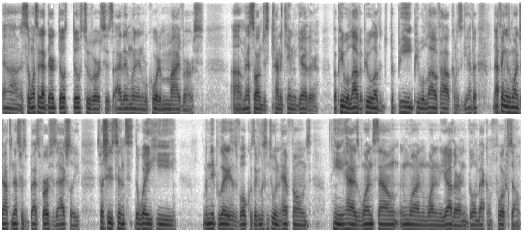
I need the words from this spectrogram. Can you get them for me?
Uh, so once I got their those those two verses, I then went and recorded my verse. Um, that song just kind of came together. But people love it. People love the, the, beat. People love how it comes together. And I think it's one of Jonathan Esther's best verses, actually, especially since the way he manipulated his vocals. If you listen to it in headphones, he has one sound in one, one in the other, and going back and forth. So,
